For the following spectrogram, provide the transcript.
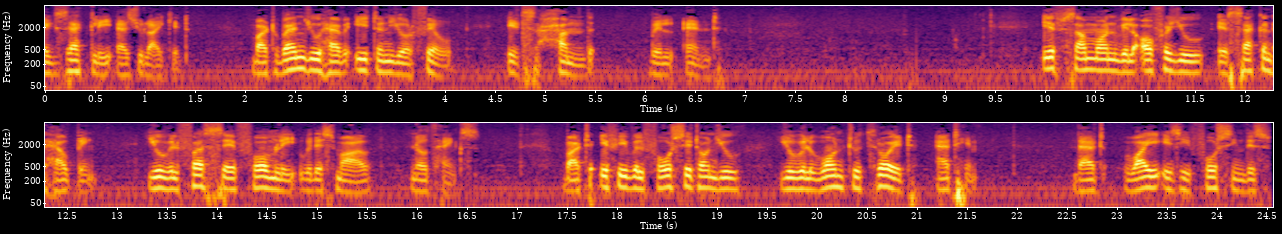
exactly as you like it. But when you have eaten your fill, its hamd will end. If someone will offer you a second helping, you will first say firmly with a smile, no thanks. But if he will force it on you, you will want to throw it at him that why is he forcing this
